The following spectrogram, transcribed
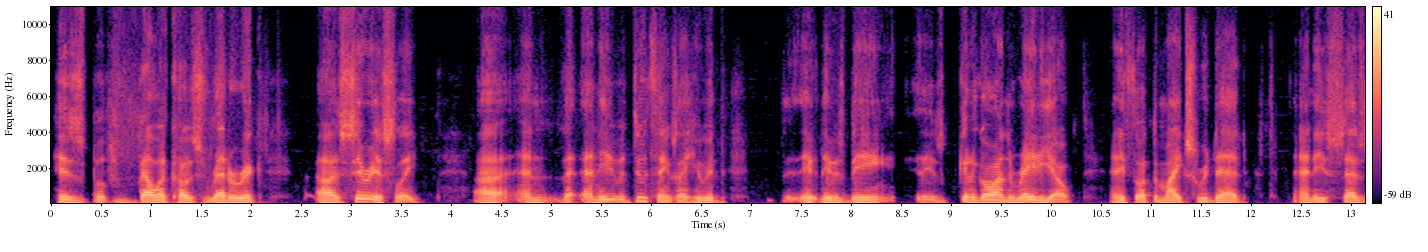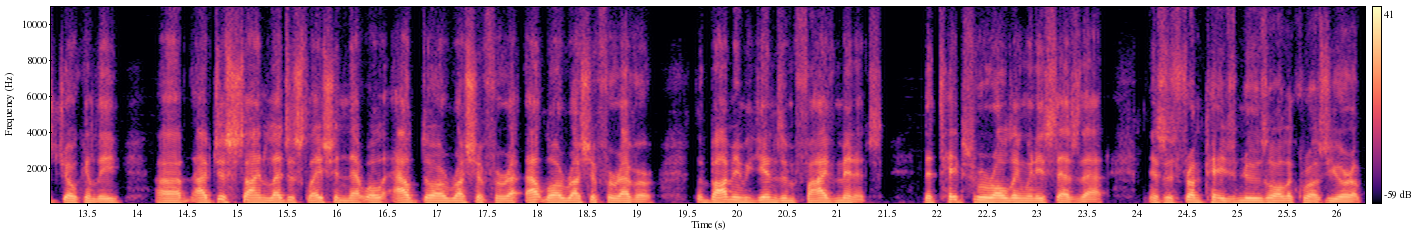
his bellicose rhetoric uh, seriously. Uh, and that, and he would do things like he would, he, he was being, he was going to go on the radio and he thought the mics were dead. And he says jokingly, uh, I've just signed legislation that will outdoor Russia for outlaw Russia forever. The bombing begins in five minutes. The tapes were rolling when he says that. This is front page news all across Europe.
